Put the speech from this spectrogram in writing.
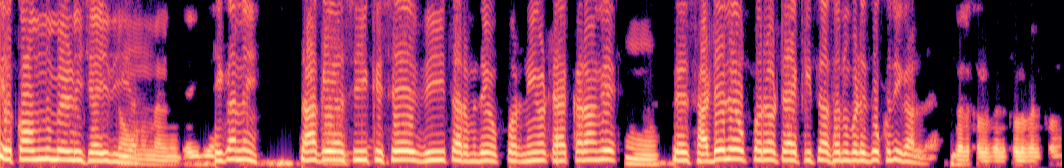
ਇਹ ਕੌਮ ਨੂੰ ਮਿਲਣੀ ਚਾਹੀਦੀ ਕੌਮ ਹੈ ਨੂੰ ਮਿਲਣੀ ਚਾਹੀਦੀ ਹੈ। ਠੀਕ ਹੈ ਨਹੀਂ? ਤਾਂ ਕਿ ਅਸੀਂ ਕਿਸੇ ਵੀ ਧਰਮ ਦੇ ਉੱਪਰ ਨਹੀਂ ਅਟੈਕ ਕਰਾਂਗੇ। ਹੂੰ। ਤੇ ਸਾਡੇ ਦੇ ਉੱਪਰ ਅਟੈਕ ਕੀਤਾ ਸਾਨੂੰ ਬੜੇ ਦੁੱਖ ਦੀ ਗੱਲ ਹੈ। ਬਿਲਕੁਲ ਬਿਲਕੁਲ ਬਿਲਕੁਲ।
